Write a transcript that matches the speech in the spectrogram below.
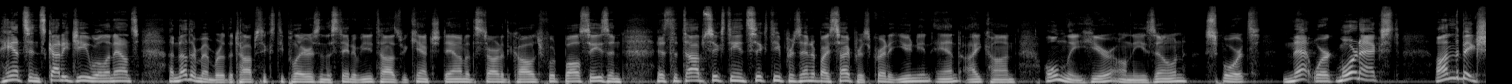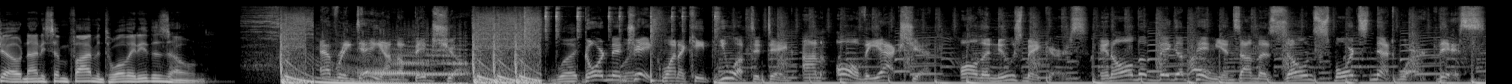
Hanson, Scotty G will announce another member of the top 60 players in the state of Utah as we catch you down at the start of the college football season. It's the top 60 and 60 presented by Cyprus Credit Union and Icon, only here on the Zone Sports Network. More next on The Big Show, 97.5 and 1280 The Zone. Every day on The Big Show. What? Gordon and Jake want to keep you up to date on all the action, all the newsmakers, and all the big opinions on the Zone Sports Network. This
